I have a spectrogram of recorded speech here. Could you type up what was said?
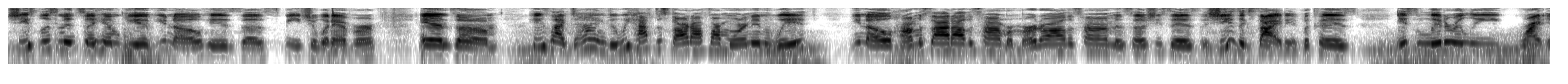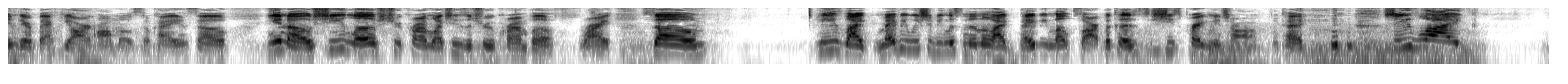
she's listening to him give, you know, his uh, speech or whatever. And um, he's like, dang, do we have to start off our morning with, you know, homicide all the time or murder all the time? And so she says she's excited because it's literally right in their backyard almost. Okay. And so, you know, she loves true crime like she's a true crime buff right? So he's like, maybe we should be listening to like Baby Mozart because she's pregnant, y'all. Okay, she's like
